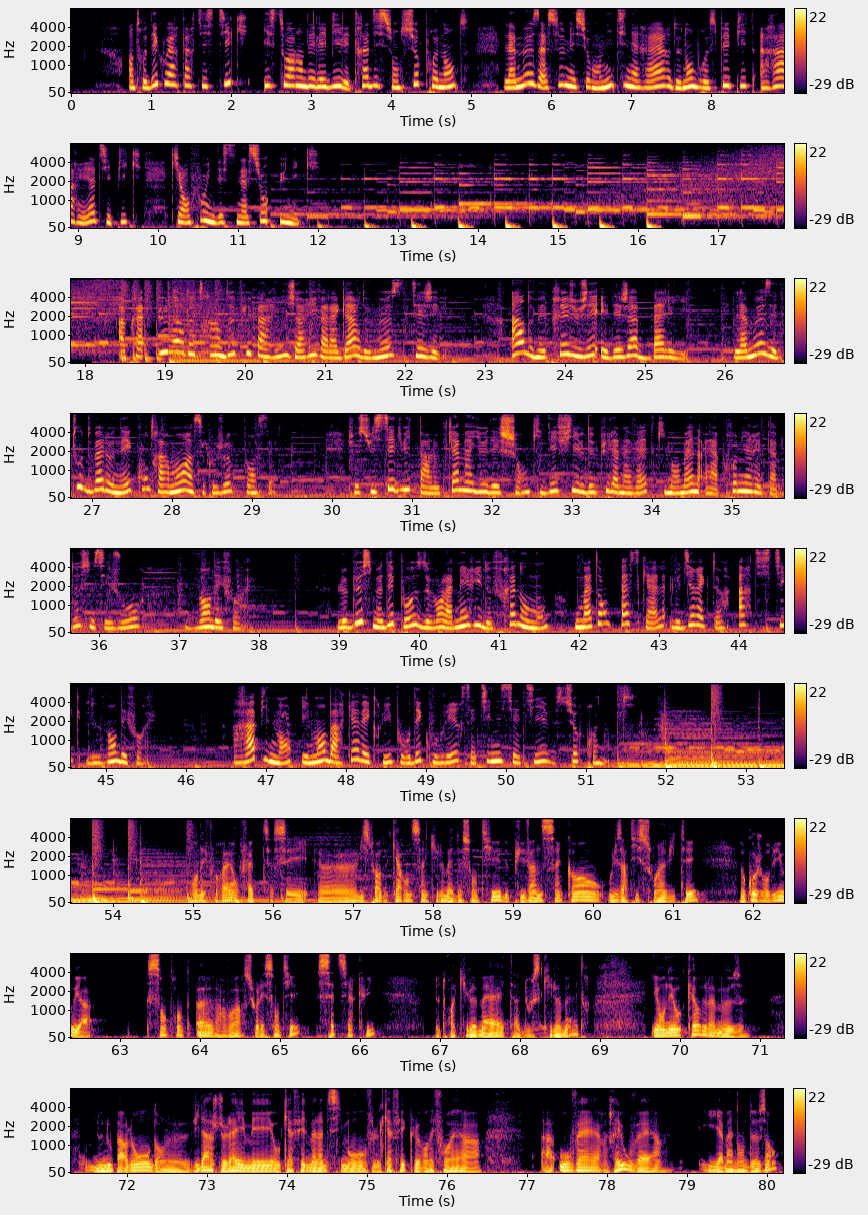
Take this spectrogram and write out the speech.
Entre découvertes artistiques, histoire indélébile et traditions surprenantes, la Meuse a semé sur mon itinéraire de nombreuses pépites rares et atypiques qui en font une destination unique. Après une heure de train depuis Paris, j'arrive à la gare de Meuse TGV. Un de mes préjugés est déjà balayé. La Meuse est toute vallonnée contrairement à ce que je pensais je suis séduite par le camailleux des champs qui défile depuis la navette qui m'emmène à la première étape de ce séjour, vent des forêts. Le bus me dépose devant la mairie de Fresnes-Aumont où m'attend Pascal, le directeur artistique de Vent des forêts. Rapidement, il m'embarque avec lui pour découvrir cette initiative surprenante. des forêts, en fait, c'est euh, l'histoire de 45 km de sentiers depuis 25 ans où les artistes sont invités. Donc aujourd'hui, il y a 130 œuvres à voir sur les sentiers, 7 circuits de 3 km à 12 km. Et on est au cœur de la Meuse. Nous nous parlons dans le village de l'Aimé, au café de Madame Simon, le café que le Vent des Forêts a, ouvert, réouvert il y a maintenant deux ans.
